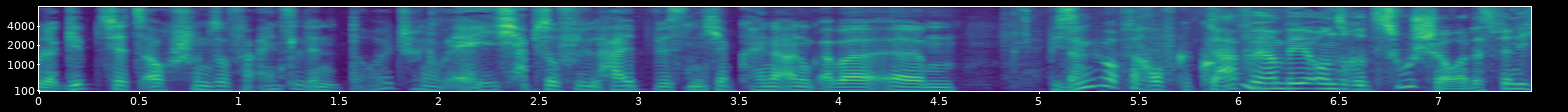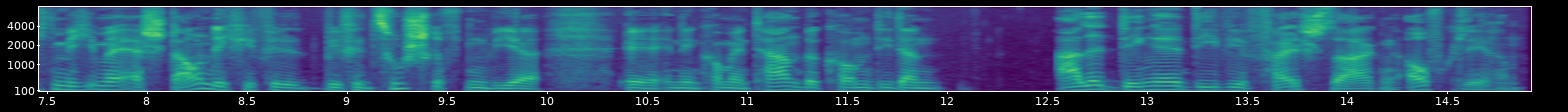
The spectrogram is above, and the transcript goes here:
oder gibt's jetzt auch schon so vereinzelt in Deutschland. Ey, ich habe so viel Halbwissen, ich habe keine Ahnung, aber ähm, wie sind wir überhaupt darauf gekommen? Dafür haben wir ja unsere Zuschauer. Das finde ich nämlich immer erstaunlich, wie viel, wie viel Zuschriften wir äh, in den Kommentaren bekommen, die dann alle Dinge, die wir falsch sagen, aufklären.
